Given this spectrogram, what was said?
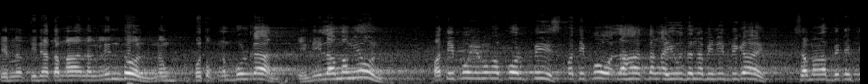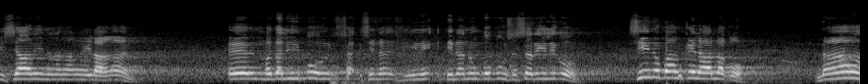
tin- tinatamaan ng lindol, ng putok ng bulkan. Hindi lamang yun. Pati po yung mga four piece, pati po lahat ng ayuda na binibigay sa mga beneficiary na nangangailangan. Eh, madali po, sa, sina, tinanong ko po sa sarili ko, sino ba ang kilala ko na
